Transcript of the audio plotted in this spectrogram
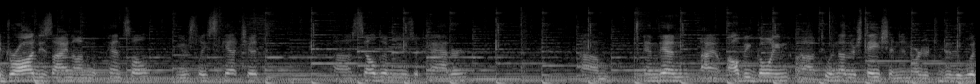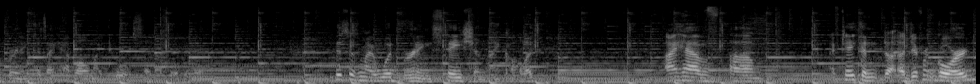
I draw a design on with pencil, usually sketch it, uh, seldom use a pattern. Um, and then I, will be going uh, to another station in order to do the wood burning because I have all my tools set up over there. This is my wood burning station, I call it. I have, um, I've taken a different gourd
